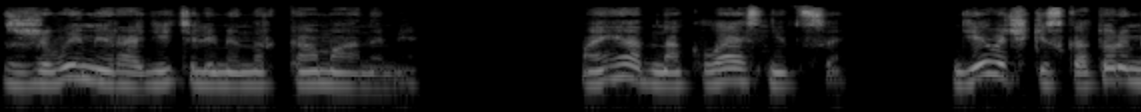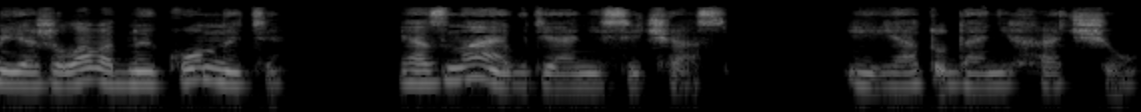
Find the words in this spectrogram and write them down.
с живыми родителями-наркоманами. Мои одноклассницы, девочки, с которыми я жила в одной комнате. Я знаю, где они сейчас. И я туда не хочу.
